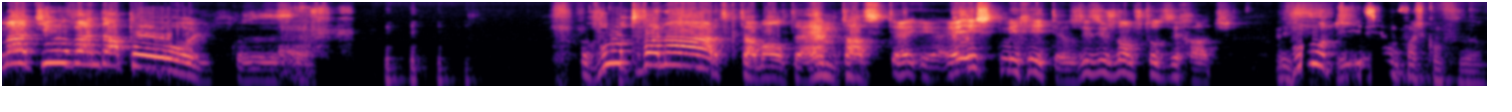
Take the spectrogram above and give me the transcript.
Mathieu Van Der Poel. Coisas assim. Wout Van Aert, que está malta. É, tá, é, é isto que me irrita. Eles dizem os nomes todos errados. Wout. Isso já me faz confusão.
